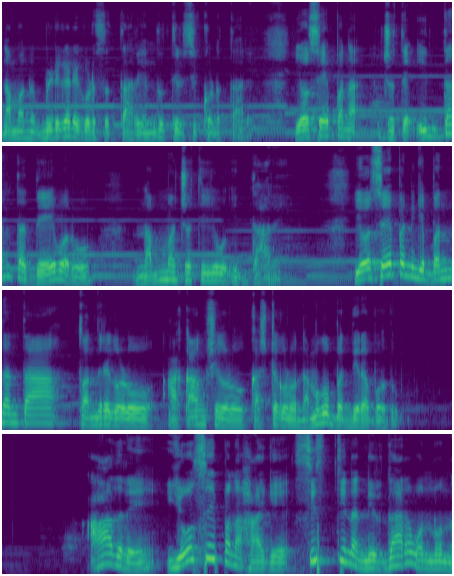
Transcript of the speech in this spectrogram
ನಮ್ಮನ್ನು ಬಿಡುಗಡೆಗೊಳಿಸುತ್ತಾರೆ ಎಂದು ತಿಳಿಸಿಕೊಡುತ್ತಾರೆ. ಯೋಸೇಪನ ಜೊತೆ ಇದ್ದಂಥ ದೇವರು ನಮ್ಮ ಜೊತೆಯೂ ಇದ್ದಾರೆ. ಯೋಸೇಪನಿಗೆ ಬಂದಂಥ ತೊಂದರೆಗಳು, ಆಕಾಂಕ್ಷೆಗಳು, ಕಷ್ಟಗಳು ನಮಗೂ ಬಂದಿರಬಹುದು. ಆದರೆ ಯೋಸೇಪನ ಹಾಗೆ ಶಿಸ್ತಿನ ನಿರ್ಧಾರವನ್ನು ನಾವು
